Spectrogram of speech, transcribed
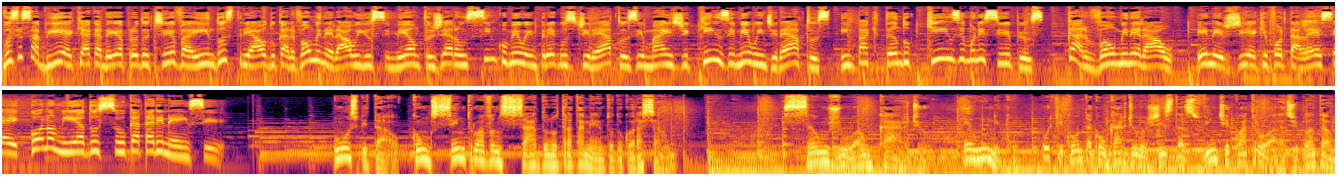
Você sabia que a cadeia produtiva e industrial do carvão mineral e o cimento geram 5 mil empregos diretos e mais de 15 mil indiretos, impactando 15 municípios? Carvão mineral, energia que fortalece a economia do sul catarinense. Um hospital com centro avançado no tratamento do coração São João Cardio. É único, porque conta com cardiologistas 24 horas de plantão.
